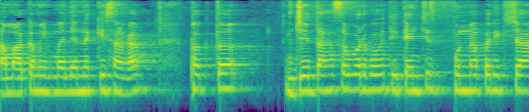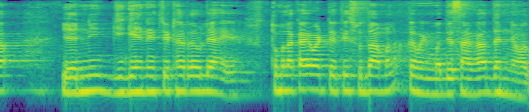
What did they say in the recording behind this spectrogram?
आम्हाला कमेंटमध्ये नक्की सांगा. फक्त जे दहा संवर्ग होती त्यांचीच पुन्हा परीक्षा यांनी घेण्याचे ठरवले आहे. तुम्हाला काय वाटते ते सुद्धा आम्हाला कमेंटमध्ये सांगा. धन्यवाद.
